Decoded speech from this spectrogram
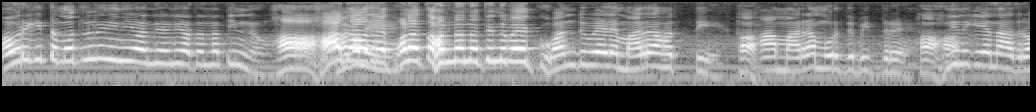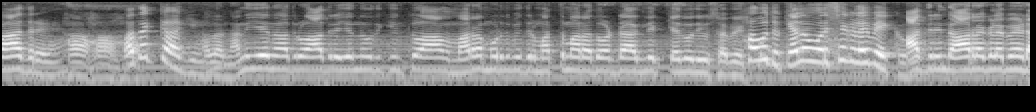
ಅವರಿಗಿಂತ ಮೊದಲು ನೀನು ನೀನು ಅದನ್ನ ತಿನ್ನು. ಹಾಗಾದ್ರೆ. ಕೊಳೆತ ಹಣ್ಣನ್ನು ತಿನ್ನಬೇಕು ಒಂದು ವೇಳೆ ಮರ ಹತ್ತಿ. ಆ ಮರ ಮುರಿದು ಬಿದ್ರೆ. ನಿನಗೇನಾದ್ರೂ ಆದ್ರೆ. ಅದಕ್ಕಾಗಿ. ಅಲ್ಲ ನನಗೇನಾದ್ರೂ ಆದ್ರೆ ಎನ್ನುವುದಕ್ಕಿಂತ ಆ ಮರ ಮುರಿದು ಬಿದ್ರೆ ಮತ್ತೆ ಮರ ದೊಡ್ಡ ಆಗ್ಲಿಕ್ಕೆ ಕೆಲವು ದಿವಸ ಬೇಕು. ಹೌದು ಕೆಲವು ವರ್ಷಗಳೇ ಬೇಕು. ಆದ್ರಿಂದ ಆರಗಳೇ ಬೇಡ.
